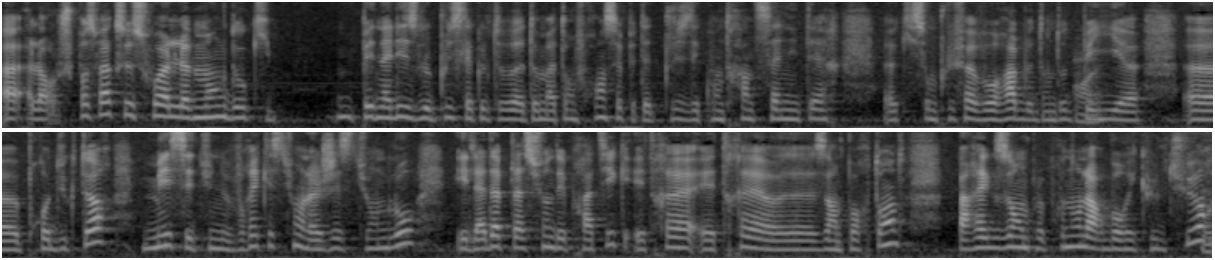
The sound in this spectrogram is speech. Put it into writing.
Euh, Alors, je ne pense pas que ce soit le manque d'eau qui pénalise le plus la culture de la tomate en France et peut-être plus des contraintes sanitaires euh, qui sont plus favorables dans d'autres pays euh, producteurs. Mais c'est une vraie question, la gestion de l'eau et l'adaptation des pratiques est très, est très importante. Par exemple, prenons l'arboriculture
